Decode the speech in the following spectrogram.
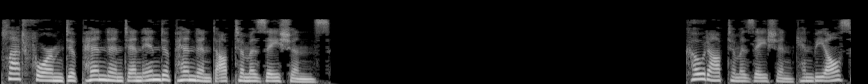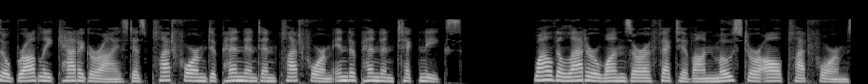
Platform-dependent and independent optimizations Code optimization can be also broadly categorized as platform-dependent and platform-independent techniques. While the latter ones are effective on most or all platforms,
